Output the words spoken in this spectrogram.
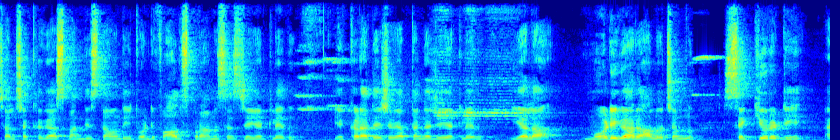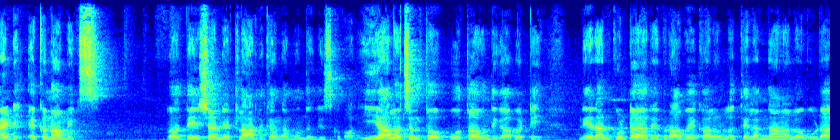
చాలా చక్కగా స్పందిస్తూ ఉంది. ఇటువంటి ఫాల్స్ ప్రామిసెస్ చేయట్లేదు. ఎక్కడా దేశవ్యాప్తంగా చేయట్లేదు. ఇలా మోడీ గారి ఆలోచనలు సెక్యూరిటీ అండ్ ఎకనామిక్స్ దేశాన్ని ఎట్లా ఆర్థికంగా ముందుకు తీసుకోవాలి ఈ ఆలోచనతో పోతా ఉంది కాబట్టి నేను అనుకుంటా రేపు రాబోయే కాలంలో తెలంగాణలో కూడా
